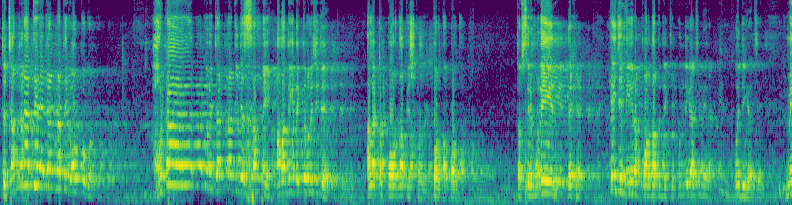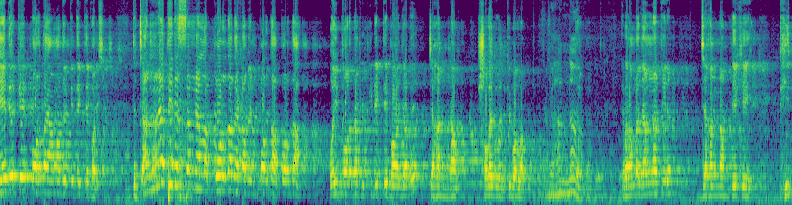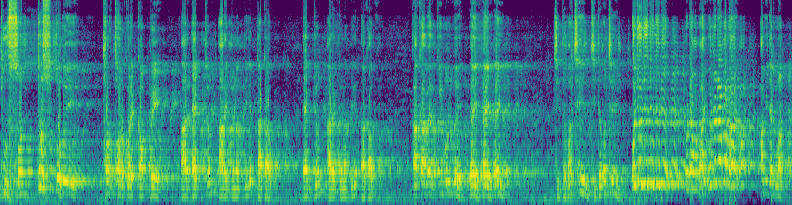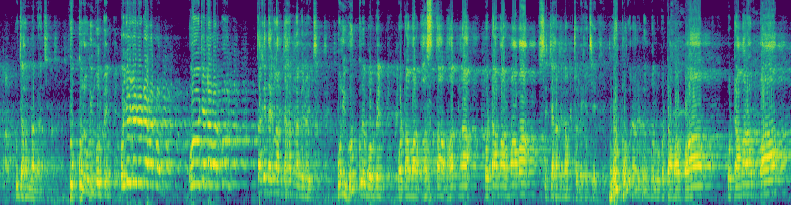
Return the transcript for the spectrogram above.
তো জান্নাতীরা জান্নাতে গল্প করবে। হঠাৎ করে জান্নাতীদের সামনে, আমার দিকে দেখতে বলেছি যে আল্লাহ একটা পর্দা পেশ করবে পর্দা পর্দা। তফসিরে মনির দেখেন এই যে মেয়েরা পর্দাতে দেখছে কোন দিকে আছে মেয়েরা? ওই দিকে আছে। মেয়েদেরকে পর্দায় আমাদেরকে দেখতে পাচ্ছে। জান্নাতীদের সামনে আল্লাহ পর্দা দেখাবেন পর্দা পর্দা। ওই পর্দাকে কি দেখতে পাওয়া যাবে? জাহান্নাম। সবাই বলুন কি বললাম? এবার আমরা জান্নাতীরা জাহান্নাম দেখে ভীতু সন্ত্রস্ত হয়ে থরথর করে কাঁপবে। আর একজন আরেকজনের দিকে তাকাবে একজন আরেকজনের দিকে তাকাবে তাকাবে আর কি বলবে? এই এই এই। চিনতে পারছেন চিনতে পারছেন? ওই ওটা আমার ভাই আমি দেখলাম, ও জাহান নামে আছে। টুক করে উনি বলবেন, ওই ওই তাকে দেখলাম জাহান নামে রয়েছে। উনি হুট করে বলবেন, ওটা আমার ভাস্তা, ভাগনা, ওটা আমার মামা, সে জাহান নাম চলে গেছে। হুট করে আরেকজন বলব, ওটা আমার বাপ। ওটা আমার আব্বা,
